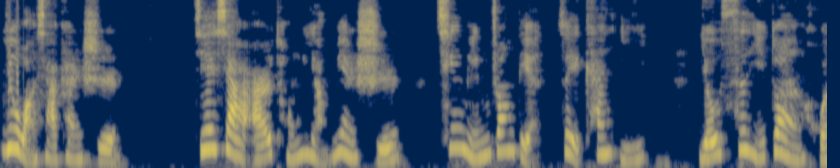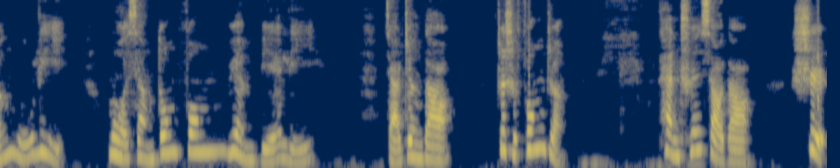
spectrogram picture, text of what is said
又往下看是：“阶下儿童仰面时，清明妆点最堪宜。游丝一断魂无力，莫向东风怨别离。”贾政道：“这是风筝。”探春笑道。是，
